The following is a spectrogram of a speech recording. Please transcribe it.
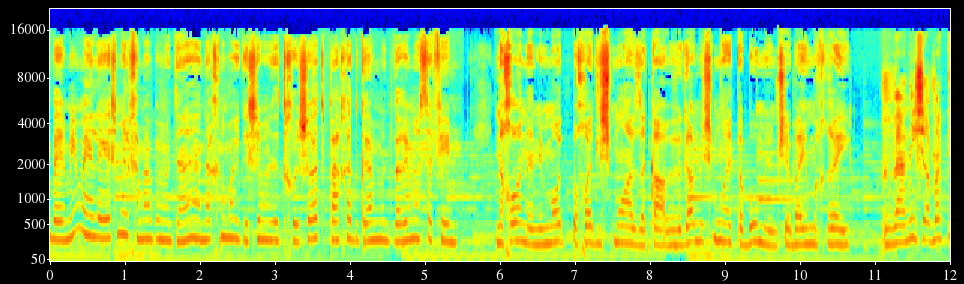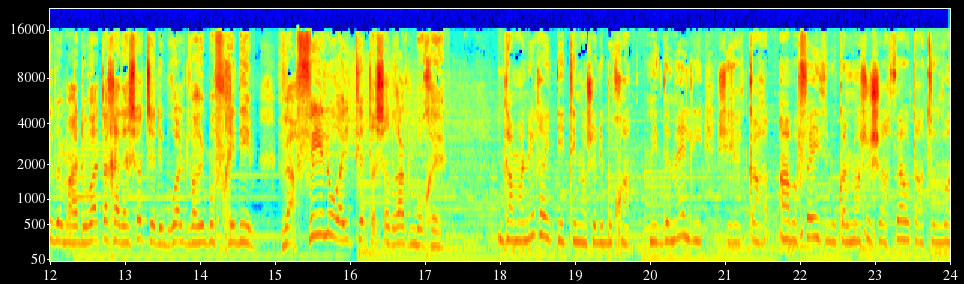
בימים אלה יש מלחמה במדינה, אנחנו מרגישים איזה תחושות פחד גם מדברים נוספים. נכון, אני מאוד פוחד לשמוע אזעקה וגם לשמוע את הבומים שבאים אחרי. ואני שמעתי במהדורת החדשות שדיברו על דברים מפחידים, ואפילו ראיתי את השדרן בוכה. גם אני ראיתי את אמא שלי בוכה. נדמה לי שהיא קראה בפייסבוק על משהו שעשה אותה עצובה.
